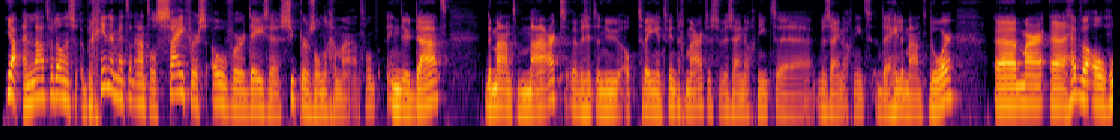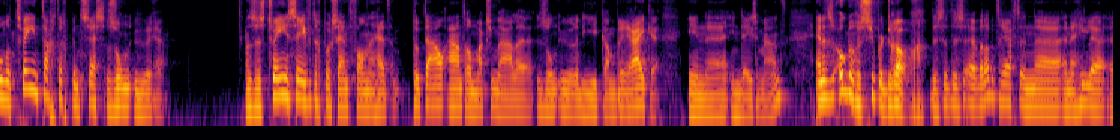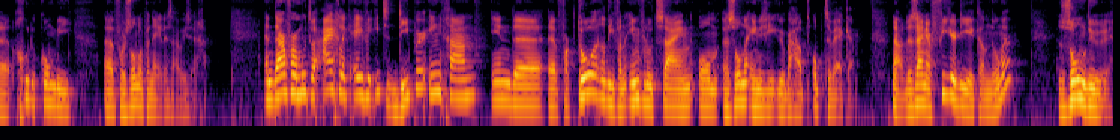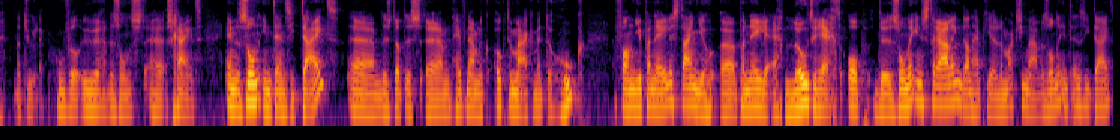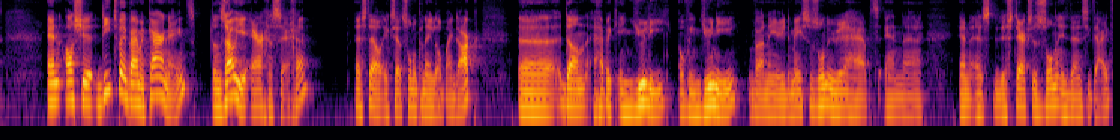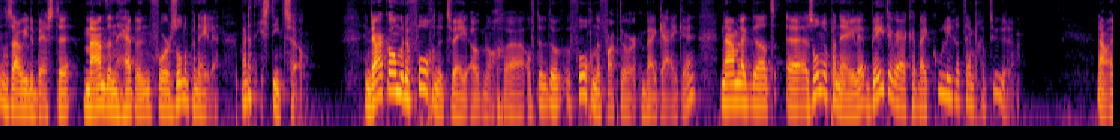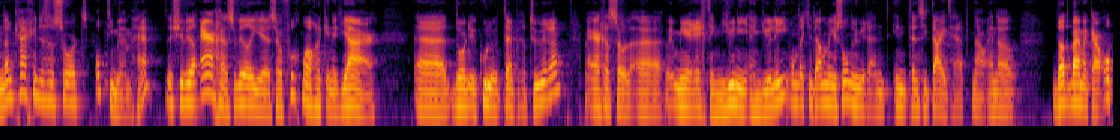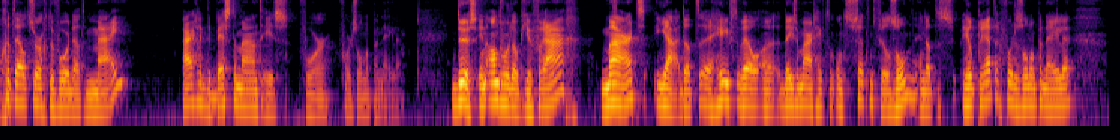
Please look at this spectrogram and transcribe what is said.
Ja, en laten we dan eens beginnen met een aantal cijfers over deze superzonnige maand. Want inderdaad, de maand maart, we zitten nu op 22 maart, dus we zijn nog niet, uh, we zijn nog niet de hele maand door. Uh, maar hebben we al 182,6 zonuren. Dat is dus 72% van het totaal aantal maximale zonuren die je kan bereiken in, uh, in deze maand. En het is ook nog eens super droog. Dus dat is uh, wat dat betreft een, uh, een hele goede combi voor zonnepanelen, zou je zeggen. En daarvoor moeten we eigenlijk even iets dieper ingaan in de factoren die van invloed zijn om zonne-energie überhaupt op te wekken. Nou, er zijn er vier die je kan noemen. Zonduur natuurlijk, hoeveel uren de zon schijnt. En de zonintensiteit, ehm, dus dat is, ehm, heeft namelijk ook te maken met de hoek van je panelen. Staan je uh, panelen echt loodrecht op de zonneinstraling, dan heb je de maximale zonneintensiteit. En als je die twee bij elkaar neemt, dan zou je ergens zeggen: uh, stel, ik zet zonnepanelen op mijn dak. Uh, dan heb ik in juli of in juni, wanneer je de meeste zonuren hebt en en de sterkste zonneintensiteit, dan zou je de beste maanden hebben voor zonnepanelen. Maar dat is niet zo. En daar komen de volgende twee ook nog, uh, of de, de, volgende factor bij kijken. Namelijk dat uh, zonnepanelen beter werken bij koelere temperaturen. Nou, en dan krijg je dus een soort optimum. Hè? Dus je wil ergens wil je zo vroeg mogelijk in het jaar uh, door de koele temperaturen. Maar ergens zo uh, meer richting juni en juli, omdat je dan meer zonuren en intensiteit hebt. Nou, en dan, dat bij elkaar opgeteld zorgt ervoor dat mei eigenlijk de beste maand is voor, voor zonnepanelen. Dus in antwoord op je vraag, maart, ja, dat uh, heeft wel, deze maart heeft een ontzettend veel zon en dat is heel prettig voor de zonnepanelen.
